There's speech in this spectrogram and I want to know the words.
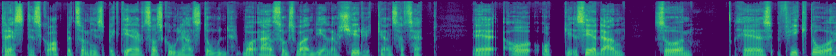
prästerskapet som inspekterade eftersom skolan stod, var, ansågs vara en del av kyrkan. så att säga. Eh, och, och sedan så eh, fick då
